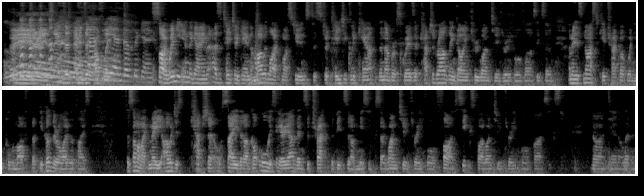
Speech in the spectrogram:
Hey, there it is. Ends it, ends it That's properly. the end of the game. So when you end the game, as a teacher again, I would like my students to strategically count the number of squares they've captured rather than going through one, two, three, four, five, six, seven. I mean, it's nice to keep track of when you pull them off, but because they're all over the place, for someone like me, I would just capture or say that I've got all this area, then subtract the bits that I'm missing. So one, two, three, four, five, six by one, two, three, four, five, six, nine, ten, eleven.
